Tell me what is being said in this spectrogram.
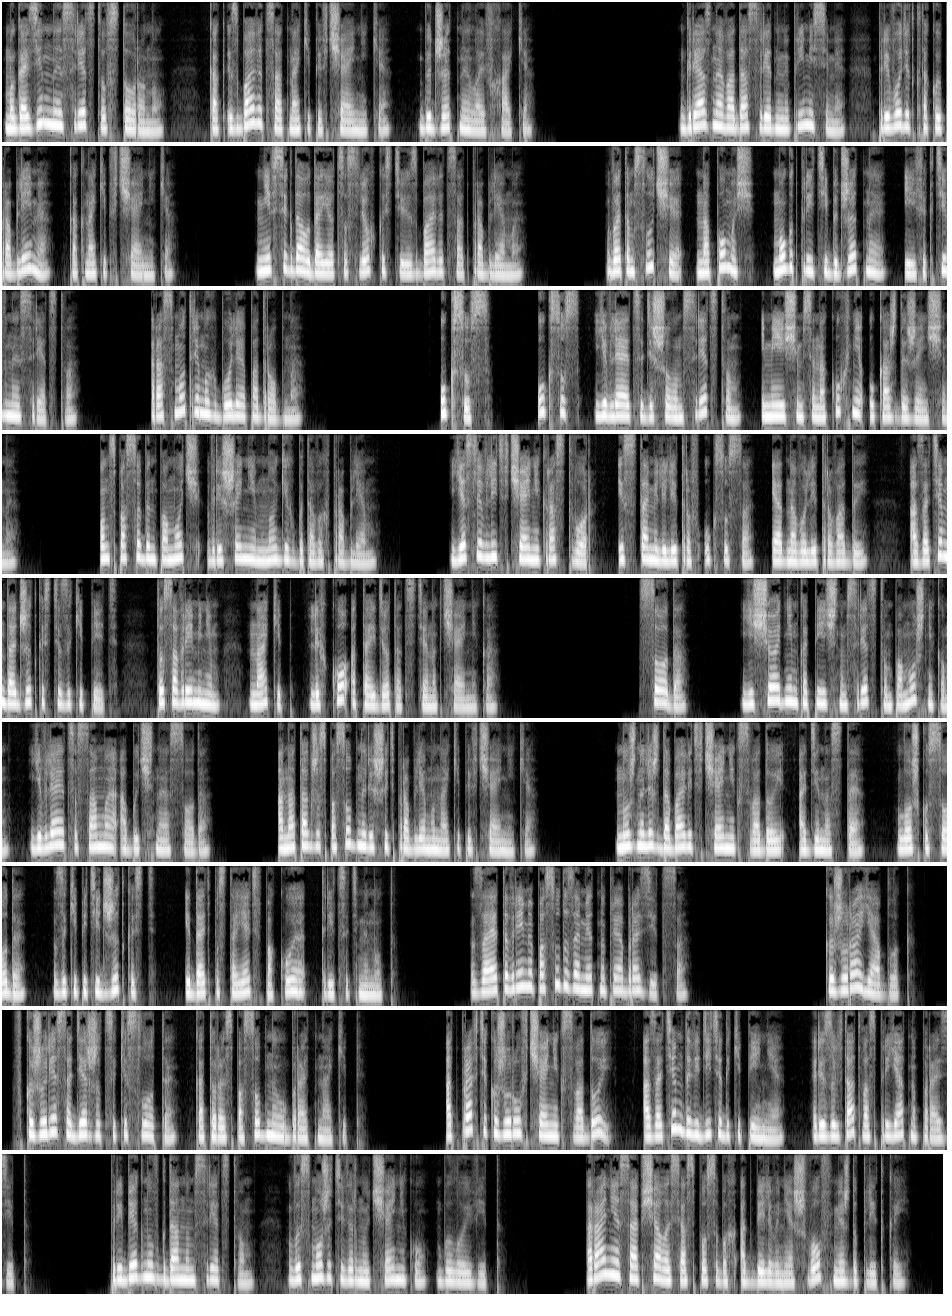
Магазинные средства в сторону. Как избавиться от накипи в чайнике. Бюджетные лайфхаки. Грязная вода с вредными примесями приводит к такой проблеме, как накипь в чайнике. Не всегда удается с легкостью избавиться от проблемы. В этом случае на помощь могут прийти бюджетные и эффективные средства. Рассмотрим их более подробно. Уксус. Уксус является дешевым средством, имеющимся на кухне у каждой женщины. Он способен помочь в решении многих бытовых проблем. Если влить в чайник раствор из 100 мл уксуса и 1 литра воды, а затем дать жидкости закипеть, то со временем накипь легко отойдет от стенок чайника. Сода. Еще одним копеечным средством-помощником является самая обычная сода. Она также способна решить проблему накипи в чайнике. Нужно лишь добавить в чайник с водой 1 ст, ложку соды, закипятить жидкость и дать постоять в покое 30 минут. За это время посуда заметно преобразится. Кожура яблок. В кожуре содержатся кислоты, которые способны убрать накипь. Отправьте кожуру в чайник с водой, а затем доведите до кипения. Результат вас приятно поразит. Прибегнув к данным средствам, вы сможете вернуть чайнику былой вид. Ранее сообщалось о способах отбеливания швов между плиткой.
